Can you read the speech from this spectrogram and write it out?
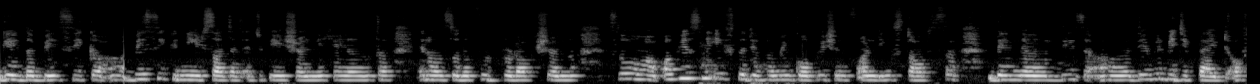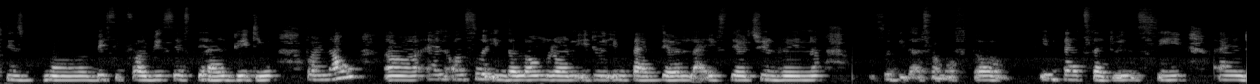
get the basic uh, basic needs such as education health and also the food production. So uh, obviously if the development cooperation funding stops uh, then uh, these uh, they will be deprived of these uh, basic services they are getting for now. And also in the long run it will impact their lives their children. So these are some of the impacts that we'll see. And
